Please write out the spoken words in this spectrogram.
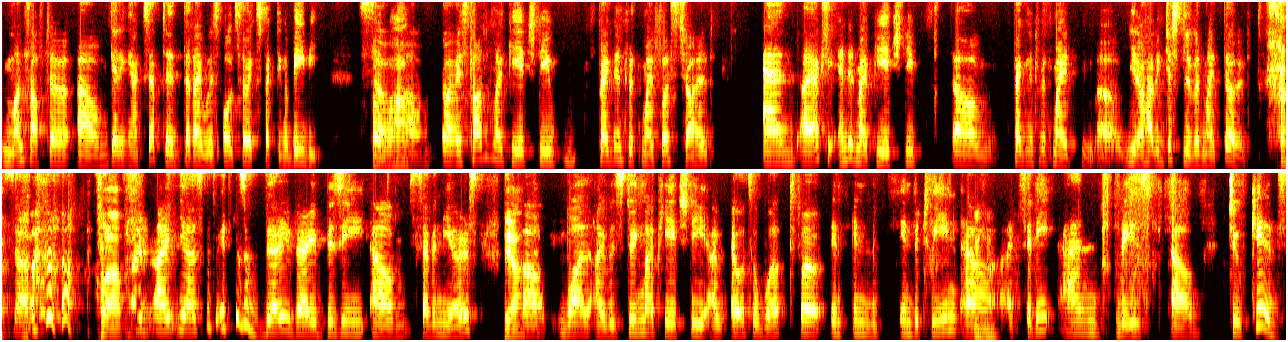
months after um, getting accepted that I was also expecting a baby. So, oh, wow. um, so I started my PhD pregnant with my first child, and I actually ended my PhD um, pregnant with my, uh, you know, having just delivered my third. So, wow. I, I, yes, it, it, was a very, very busy um, seven years. Yeah. Uh, while I was doing my PhD, I, I also worked for in in in between uh, mm-hmm. at Citi and raised um, two kids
